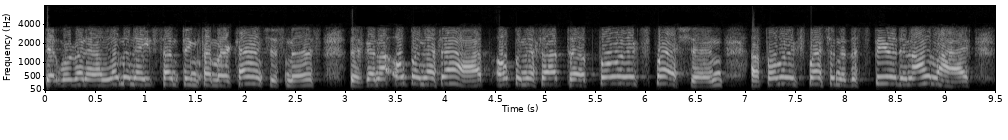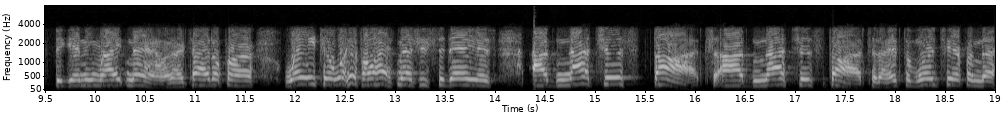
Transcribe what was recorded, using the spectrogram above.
that we're going to eliminate something from our consciousness that's going to open us up, open us us up to a fuller expression, a fuller expression of the Spirit in our life beginning right now. And our title for our Way to a Wonderful Life message today is Obnoxious Thoughts. Obnoxious Thoughts. And I have some words here from the,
